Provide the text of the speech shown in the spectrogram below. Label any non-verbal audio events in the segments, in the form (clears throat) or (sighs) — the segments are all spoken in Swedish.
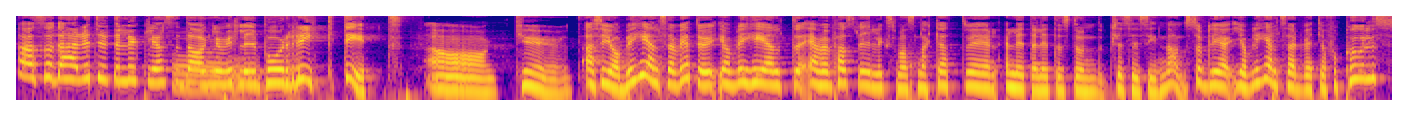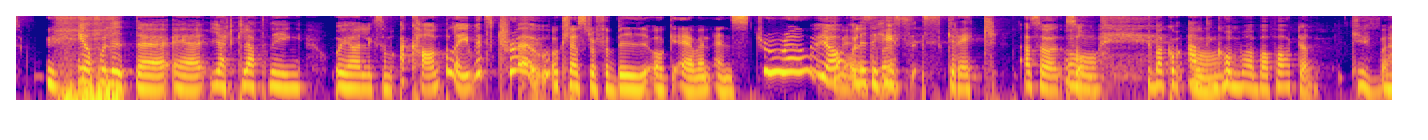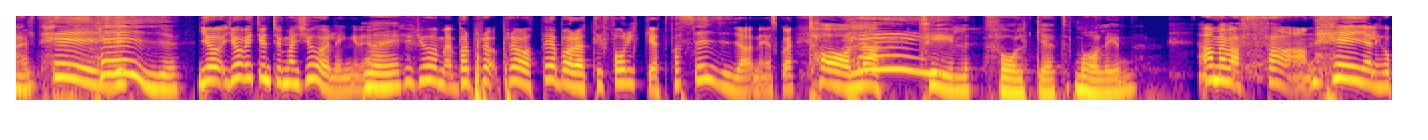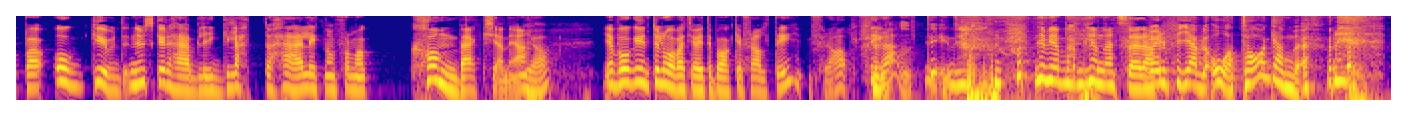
Alltså, det här är typ den lyckligaste dagen i mitt liv på riktigt! Åh, gud. Alltså jag blir helt så vet du, jag blir helt, även fast vi liksom har snackat en, en liten, liten stund precis innan, så blir jag, jag blir helt så här, du vet, jag får puls, (laughs) jag får lite eh, hjärtklappning och jag liksom, I can't believe it's true! Och klaustrofobi och även en stroke. Ja, och lite hisskräck. Alltså sånt. Det bara kom, allting kommer bara bara farten. Gud vad härligt. Hej! Hej! Jag, jag vet ju inte hur man gör längre. Nej. Hur gör man? Var, pra, pratar jag bara till folket? Vad säger jag? när jag skojar. Tala till folket, Malin. Ja men vad fan. Hej allihopa. Åh gud, nu ska det här bli glatt och härligt. Någon form av comeback känner jag. Ja. Jag vågar ju inte lova att jag är tillbaka för alltid. För alltid? För alltid? (laughs) Nej men jag bara menar att så här, Vad är det för jävla åtagande? (laughs)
